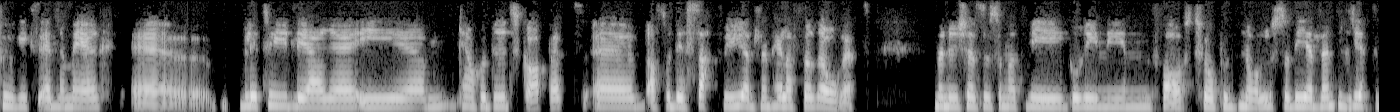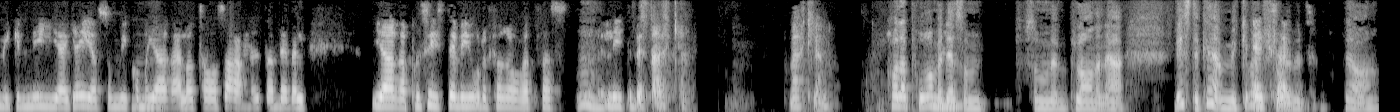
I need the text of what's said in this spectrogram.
Fugix ännu mer. Eh, bli tydligare i eh, kanske budskapet. Eh, alltså det satt vi egentligen hela förra året. Men nu känns det som att vi går in i en fas 2.0 så det är egentligen inte jättemycket nya grejer som vi kommer mm. göra eller ta oss an utan det är väl göra precis det vi gjorde förra året fast mm. lite bättre. Verkligen hålla på med mm. det som, som planen är. Visst, det kan jag mycket väl förstå. Ja,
